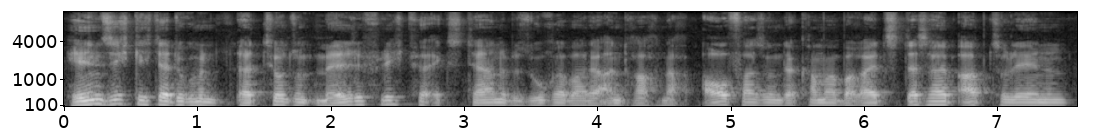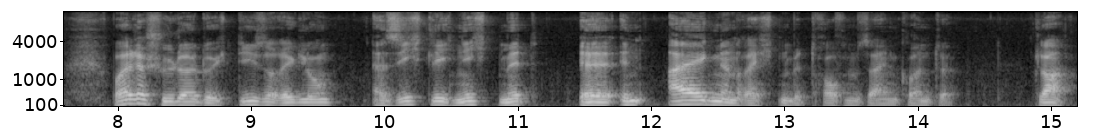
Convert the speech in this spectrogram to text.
Hinsichtlich der Dokumentations- und Meldepflicht für externe Besucher war der Antrag nach Auffassung der Kammer bereits deshalb abzulehnen, weil der Schüler durch diese Regelung ersichtlich nicht mit äh, in eigenen Rechten betroffen sein konnte. Klar,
